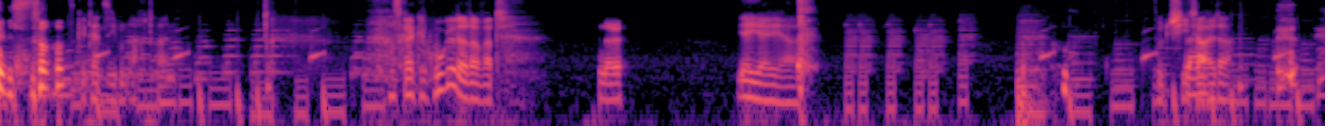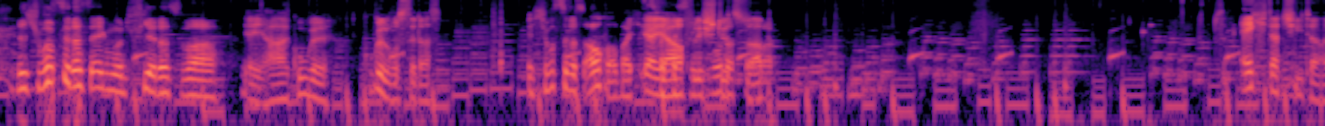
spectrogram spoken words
Wieso? Jetzt geht der in 7 8 rein. Hast gerade gegoogelt oder was? Nö. Ja, ja, ja. Du Cheater, Klar. Alter. Ich wusste, dass Egmont 4 das war. Ja, ja, Google. Google wusste das. Ich wusste das auch, aber ich Ja, ja, hoffentlich stürzt du ab. Du bist ein echter Cheater.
